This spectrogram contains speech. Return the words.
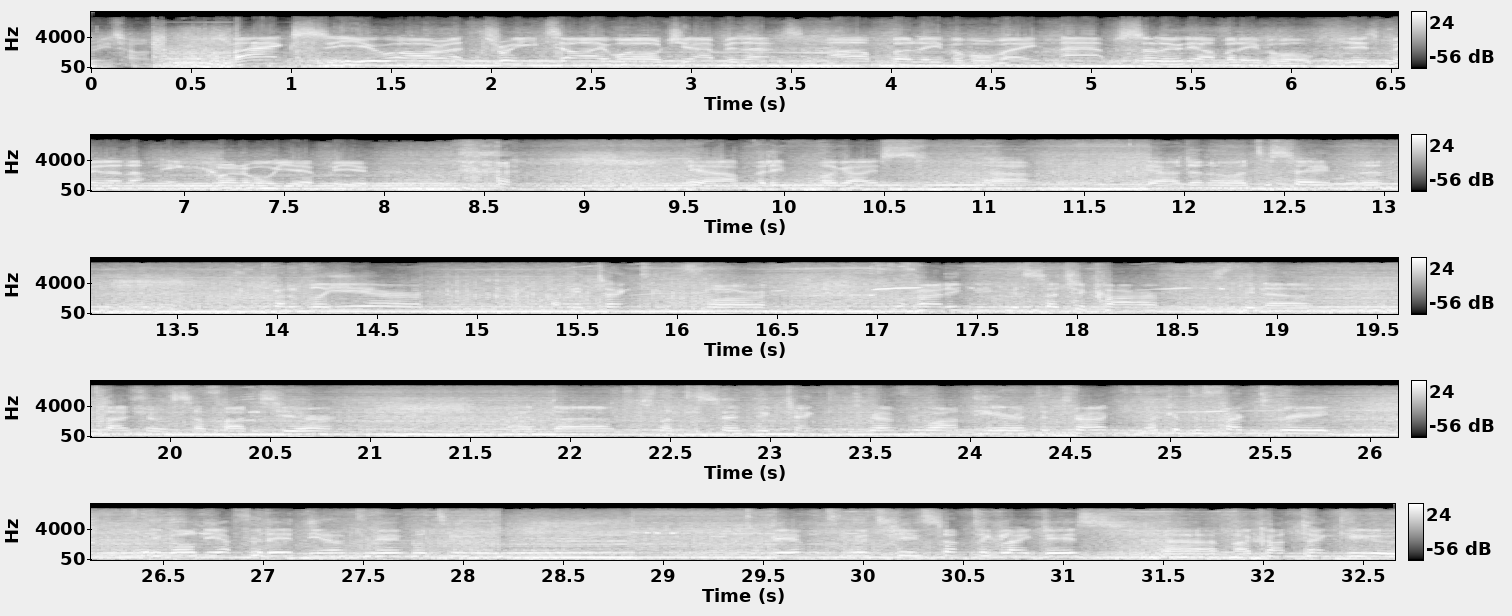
Max, you are a three-time world champion. That's unbelievable, mate. Absolutely unbelievable. It's been an incredible year for you. yeah, unbelievable, guys. Uh, yeah, I don't know what to say, but incredible year. I mean, thank you for providing me with such a car. It's been a pleasure so far this year. And uh, just want to say a big thank you to everyone here at the track, back at the factory, putting all the effort in, you know, to be able to be able to achieve something like this. Uh, I can't thank you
